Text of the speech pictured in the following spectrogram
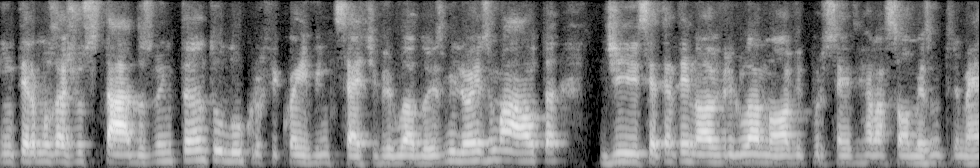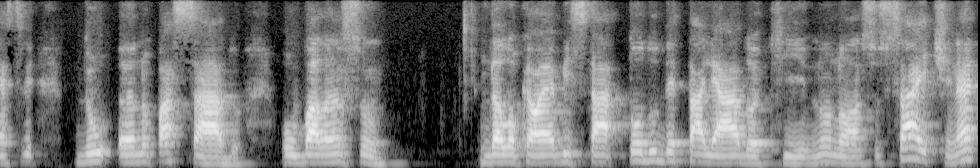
Em termos ajustados, no entanto, o lucro ficou em 27,2 milhões, uma alta de 79,9% em relação ao mesmo trimestre do ano passado. O balanço da Local Web está todo detalhado aqui no nosso site, né?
